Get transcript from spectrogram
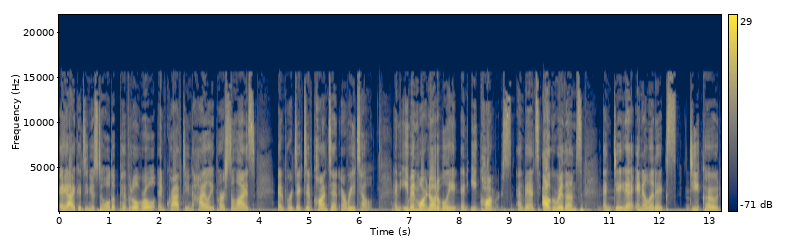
AI continues to hold a pivotal role in crafting highly personalized and predictive content in retail, and even more notably in e commerce. Advanced algorithms and data analytics decode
